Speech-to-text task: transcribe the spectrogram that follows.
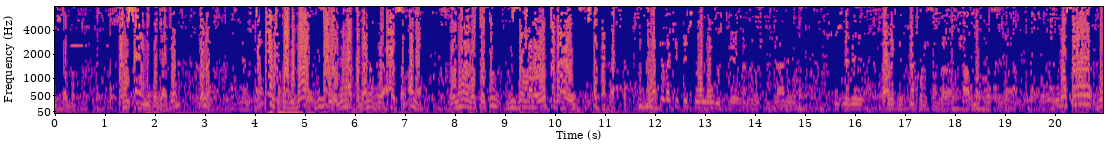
inşallah. Kendi sayemizde zaten, değil mi? Tabii tabii de güzel oyunun hakikaten e, alsın ama e, ne olursa olsun bizden yana olursa daha iyi. Malatya'daki festivalleri nasıl değerlendiriyorsunuz? Yani sizleri davet etme konusunda, çağırma konusunda. Mesela e,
